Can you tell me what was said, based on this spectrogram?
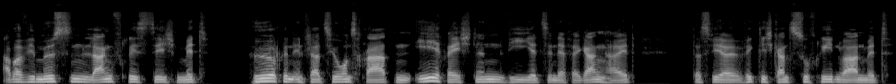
Aber wir müssen langfristig mit höheren Inflationsraten eh rechnen, wie jetzt in der Vergangenheit, dass wir wirklich ganz zufrieden waren mit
